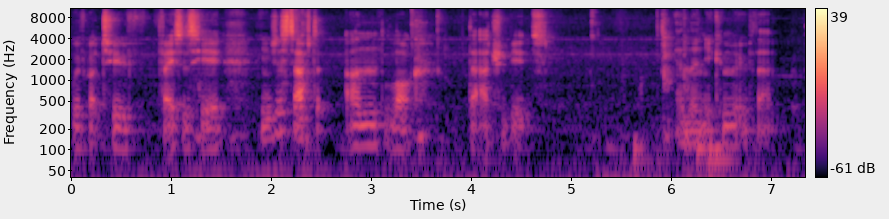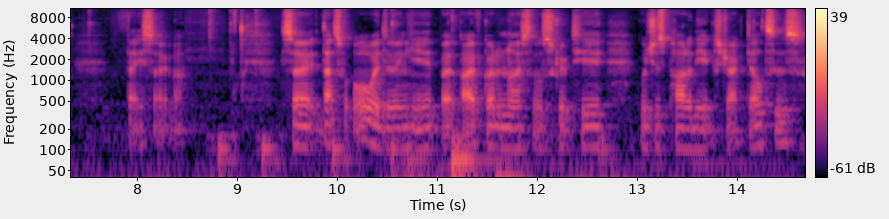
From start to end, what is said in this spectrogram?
we've got two faces here. You just have to unlock the attributes and then you can move that face over. So that's all we're doing here, but I've got a nice little script here, which is part of the Extract Deltas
